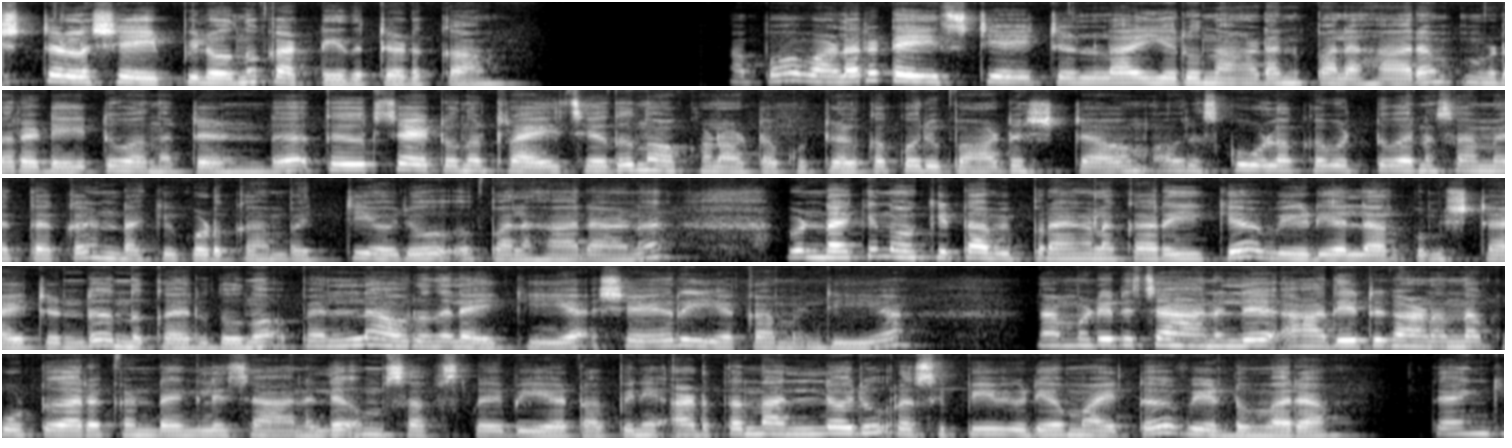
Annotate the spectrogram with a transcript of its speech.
ഇഷ്ടമുള്ള ഷേപ്പിലൊന്ന് കട്ട് ചെയ്തിട്ട് എടുക്കാം. അപ്പോൾ വളരെ ടേസ്റ്റി ആയിട്ടുള്ള ഈ ഒരു നാടൻ പലഹാരം ഇവിടെ റെഡി ആയിട്ട് വന്നിട്ടുണ്ട്. തീർച്ചയായിട്ടും ഒന്ന് ട്രൈ ചെയ്ത് നോക്കണം കേട്ടോ. കുട്ടികൾക്കൊക്കെ ഒരുപാട് ഇഷ്ടമാവും അവർ സ്കൂളൊക്കെ വിട്ട് വരുന്ന സമയത്തൊക്കെ ഉണ്ടാക്കി കൊടുക്കാൻ പറ്റിയ ഒരു പലഹാരമാണ്. അപ്പോൾ ഉണ്ടാക്കി നോക്കിയിട്ട് അഭിപ്രായങ്ങളൊക്കെ അറിയിക്കുക. വീഡിയോ എല്ലാവർക്കും ഇഷ്ടമായിട്ടുണ്ട് എന്ന് കരുതുന്നു. അപ്പോൾ എല്ലാവരും ഒന്ന് ലൈക്ക് ചെയ്യുക ഷെയർ ചെയ്യുക കമന്റ് ചെയ്യുക. നമ്മുടെ ഒരു ചാനൽ ആദ്യമായിട്ട് കാണുന്ന കൂട്ടുകാരൊക്കെ ഉണ്ടെങ്കിൽ ചാനൽ ഒന്ന് സബ്സ്ക്രൈബ് ചെയ്യാം കേട്ടോ. പിന്നെ അടുത്ത നല്ലൊരു റെസിപ്പി വീഡിയോ ആയിട്ട് വീണ്ടും വരാം. താങ്ക്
